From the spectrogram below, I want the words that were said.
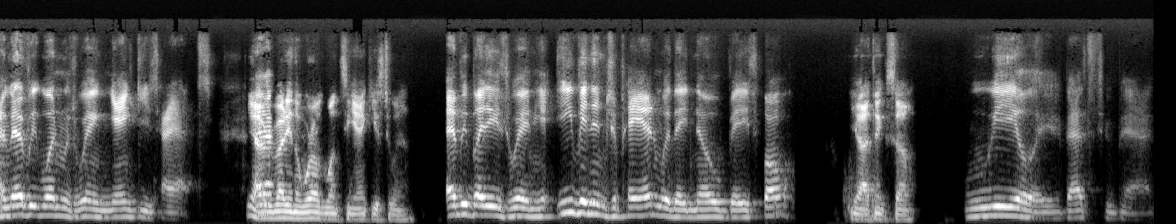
and everyone was wearing Yankees hats. Yeah, And I- everybody in the world wants the Yankees to win. Everybody's wearing, even in Japan where they know baseball. Yeah, I think so. Really, that's too bad.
